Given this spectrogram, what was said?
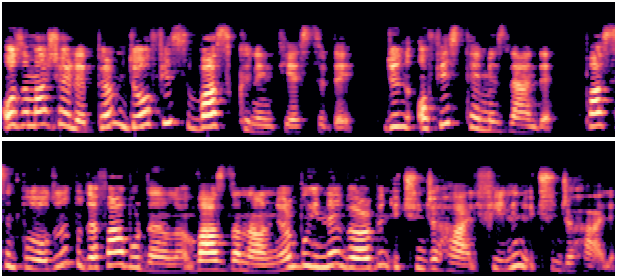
O zaman şöyle yapıyorum. The office was cleaned yesterday. Dün ofis temizlendi. Past simple olduğunu bu defa buradan alıyorum. Was'dan anlıyorum. Bu yine verb'ün üçüncü hali. Fiilin üçüncü hali.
